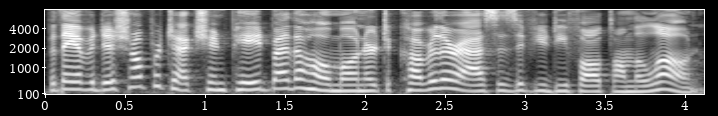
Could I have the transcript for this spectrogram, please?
but they have additional protection paid by the homeowner to cover their asses if you default on the loan.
